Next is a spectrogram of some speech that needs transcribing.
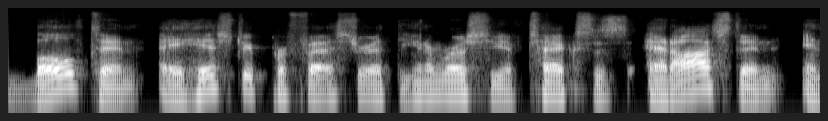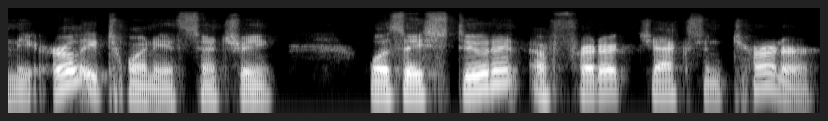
Bolton, a history professor at the University of Texas at Austin in the early 20th century, was a student of Frederick Jackson Turner,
